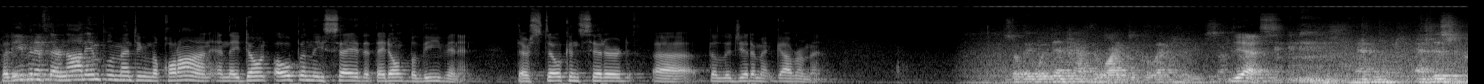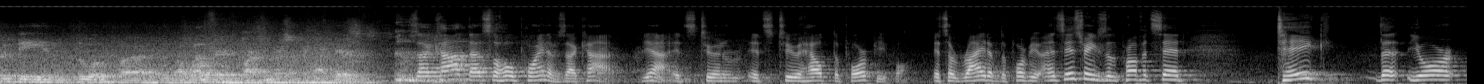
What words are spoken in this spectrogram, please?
But even if they're not implementing the Quran and they don't openly say that they don't believe in it, they're still considered uh, the legitimate government. So they would then have the right to collect uh, Yes. And, and this could be in lieu of uh, a welfare department or something like this? Zakat, that's the whole point of zakat. Yeah, it's to, it's to help the poor people. It's a right of the poor people. And it's interesting because the Prophet said, take the, your,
